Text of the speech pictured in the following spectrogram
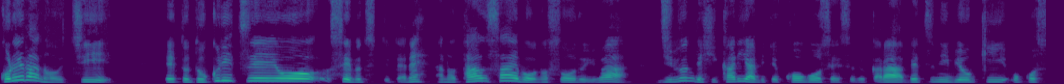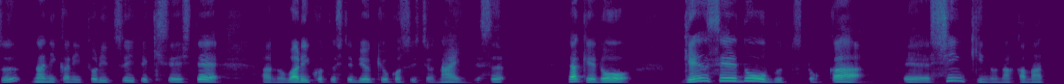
これらのうち、えっと、独立栄養生物って言ったよね。あの、単細胞の藻類は自分で光浴びて光合成するから別に病気起こす何かに取り付いて寄生して、あの、悪いことして病気を起こす必要ないんです。だけど、原生動物とか、えー、真菌の仲間っ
